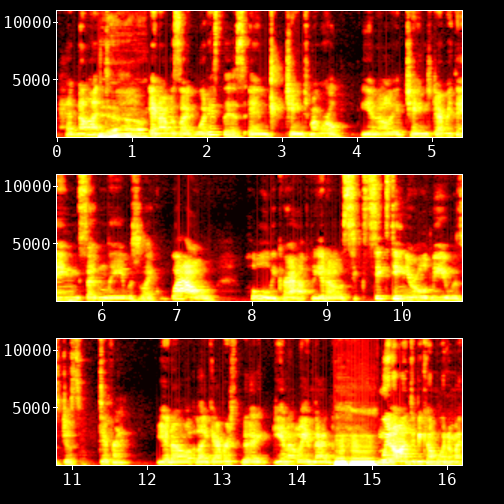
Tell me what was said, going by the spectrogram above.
had not. Yeah. and I was like what is this? And changed my world you know it changed everything. Suddenly it was like wow holy crap you know 16 year old me was just different you know like ever like you know in that hmm went on to become one of my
